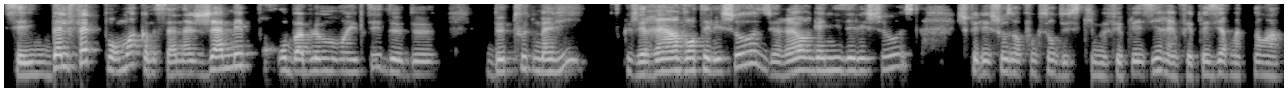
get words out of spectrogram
c'est une belle fête pour moi, comme ça n'a jamais probablement été de de de toute ma vie que j'ai réinventé les choses, j'ai réorganisé les choses, je fais les choses en fonction de ce qui me fait plaisir et me fait plaisir maintenant à,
